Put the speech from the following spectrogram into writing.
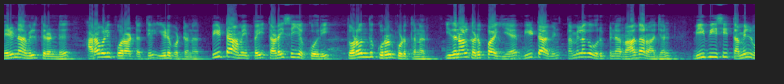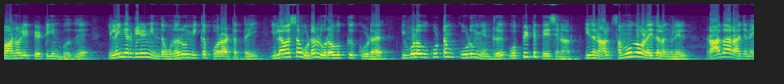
மெரினாவில் திரண்டு அறவழி போராட்டத்தில் ஈடுபட்டனர். பீட்டா அமைப்பை தடை செய்ய கோரி தொடர்ந்து குரல் கொடுத்தனர். இதனால் கடுப்பாகிய பீட்டாவின் தமிழக உறுப்பினர் ராதாராஜன் பிபிசி தமிழ் வானொலி பேட்டியின் போது இளைஞர்களின் இந்த உணர்வுமிக்க போராட்டத்தை இலவச உடல் உறவுக்கு கூட இவ்வளவு கூட்டம் கூடும் என்று ஒப்பிட்டு பேசினார். இதனால் சமூக வலைதளங்களில் ராதாராஜனை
